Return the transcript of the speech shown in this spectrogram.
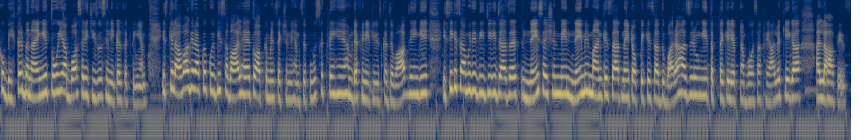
को बेहतर बनाएँगे तो ही आप बहुत सारी चीज़ों से निकल सकती हैं। इसके अलावा अगर आपका कोई भी सवाल है तो आप कमेंट सेक्शन में हमसे पूछ सकते हैं। हम डेफिनेटली उसका जवाब देंगे। इसी के साथ मुझे दीजिए इजाज़त। नए सेशन में नए मेहमान के साथ, नए टॉपिक के साथ दोबारा हाजिर होंगी। तब तक के लिए अपना बहुत सा ख्याल रखिएगा। अल्लाह हाफिज़।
